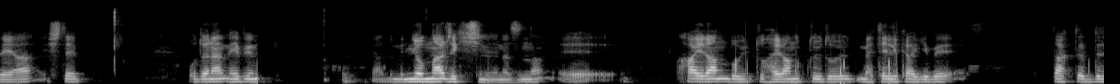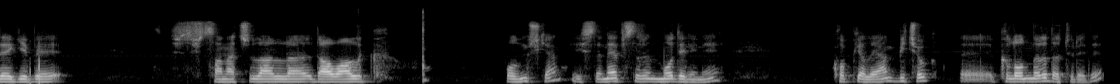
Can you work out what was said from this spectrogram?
veya işte o dönem hepim yani milyonlarca kişinin en azından e, hayran duydu, hayranlık duyduğu Metallica gibi Dr. Dre gibi sanatçılarla davalık olmuşken işte Napster'ın modelini kopyalayan birçok e, klonları da türedi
